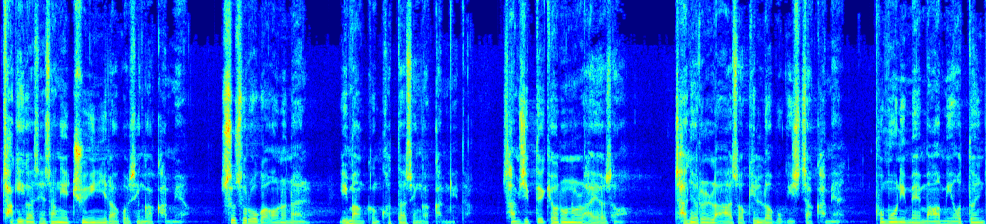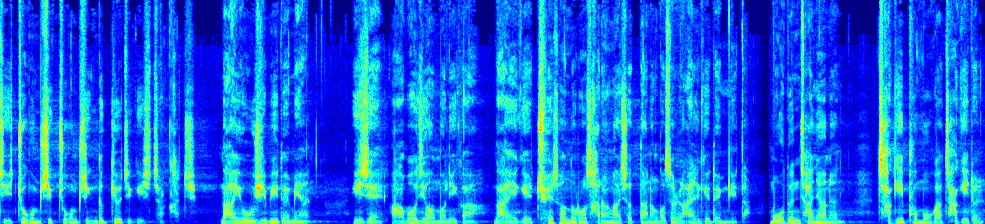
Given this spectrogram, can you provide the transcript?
자기가 세상의 주인이라고 생각하며 스스로가 어느 날 이만큼 컸다 생각합니다. 30대 결혼을 하여서 자녀를 낳아서 길러보기 시작하면 부모님의 마음이 어떤지 조금씩 조금씩 느껴지기 시작하죠. 나이 50이 되면 이제 아버지 어머니가 나에게 최선으로 사랑하셨다는 것을 알게 됩니다. 모든 자녀는 자기 부모가 자기를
